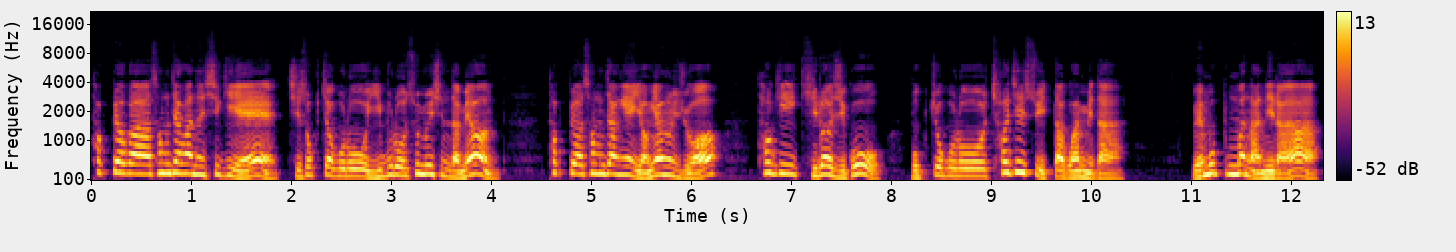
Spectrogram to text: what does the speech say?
턱뼈가 성장하는 시기에 지속적으로 입으로 숨을 쉰다면 턱뼈 성장에 영향을 주어 턱이 길어지고 목 쪽으로 처질 수 있다고 합니다. 외모뿐만 아니라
